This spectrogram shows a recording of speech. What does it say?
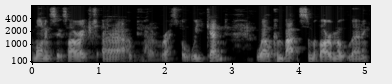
Good morning, 6RH. Uh, I hope you've had a restful weekend. Welcome back to some of our remote learning.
